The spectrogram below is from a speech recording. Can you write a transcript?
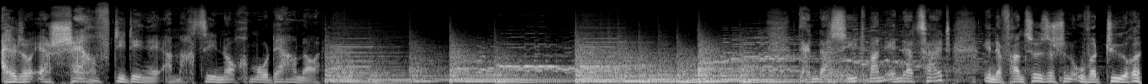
also er schärft die Dinge, er macht sie noch moderner. Das sieht man in der Zeit. In der französischen Ouvertüre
